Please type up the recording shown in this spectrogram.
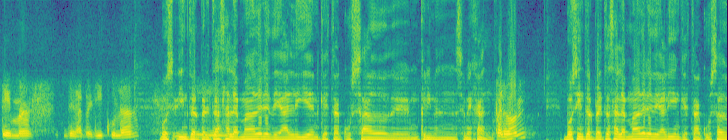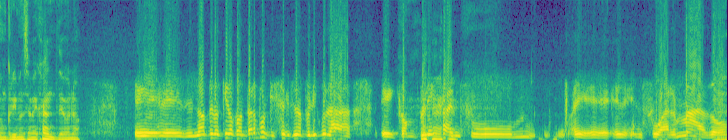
temas de la película. Vos interpretás Y- a la madre de alguien que está acusado de un crimen semejante. ¿no? ¿Perdón? Vos interpretás a la madre de alguien que está acusado de un crimen semejante, ¿o no? Eh, no te lo quiero contar porque sé que es una película eh, compleja en su eh, en, su armado,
